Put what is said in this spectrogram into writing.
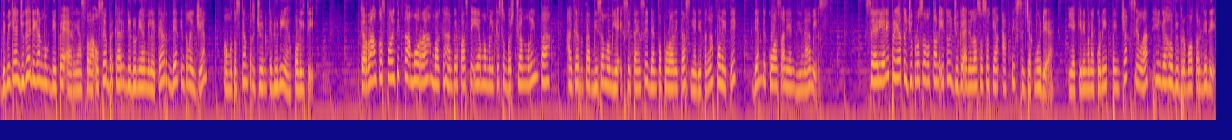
Demikian juga dengan Muhdi PR yang setelah usai berkarir di dunia militer dan intelijen memutuskan terjun ke dunia politik. Karena ongkos politik tak murah, maka hampir pasti ia memiliki sumber cuan melimpah agar tetap bisa membiayai eksistensi dan popularitasnya di tengah politik dan kekuasaan yang dinamis. Sehari-hari pria 71 tahun itu juga adalah sosok yang aktif sejak muda. Ia kini menekuni pencak silat hingga hobi bermotor gede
